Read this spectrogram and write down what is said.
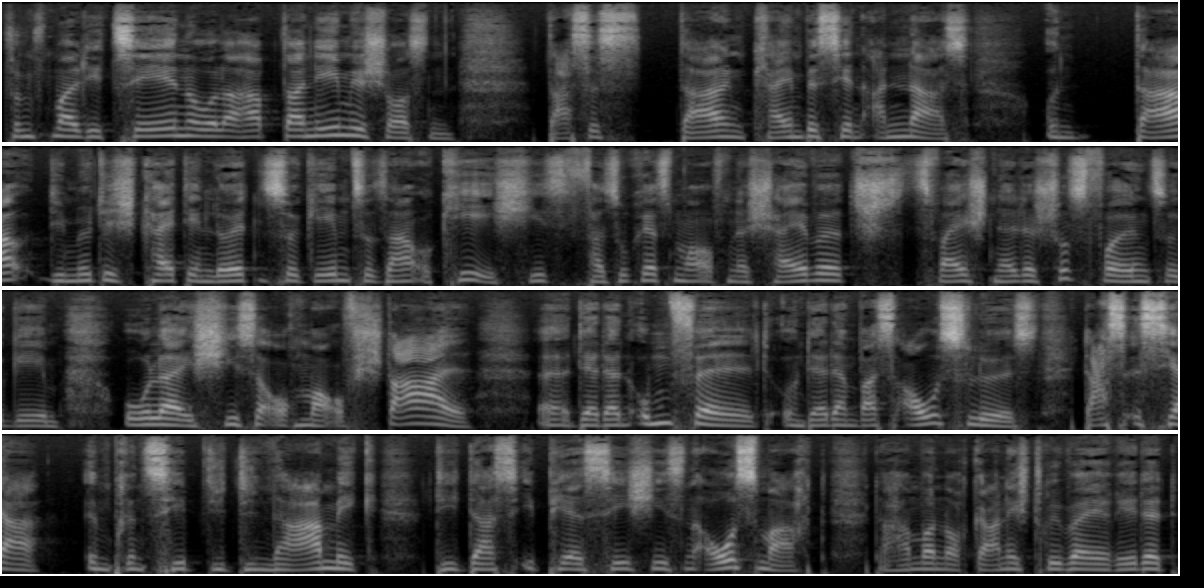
fünfmal die Zähne oder habe daneben geschossen. Das ist da ein klein bisschen anders. Und da die Möglichkeit den Leuten zu geben, zu sagen, okay, ich versuche jetzt mal auf eine Scheibe zwei schnelle Schussfolgen zu geben oder ich schieße auch mal auf Stahl, äh, der dann umfällt und der dann was auslöst. Das ist ja im Prinzip die Dynamik, die das IPSC-Schießen ausmacht. Da haben wir noch gar nicht drüber geredet,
